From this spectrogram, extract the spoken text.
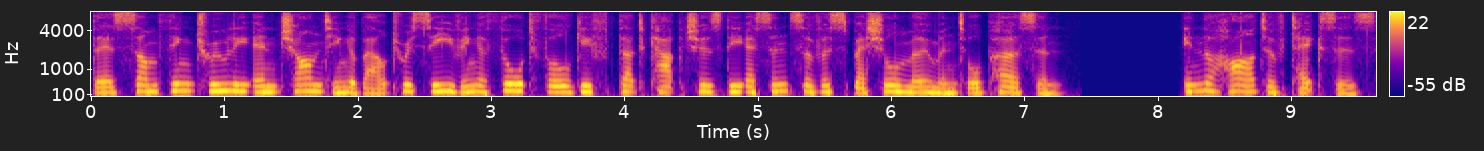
There's something truly enchanting about receiving a thoughtful gift that captures the essence of a special moment or person. In the heart of Texas,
